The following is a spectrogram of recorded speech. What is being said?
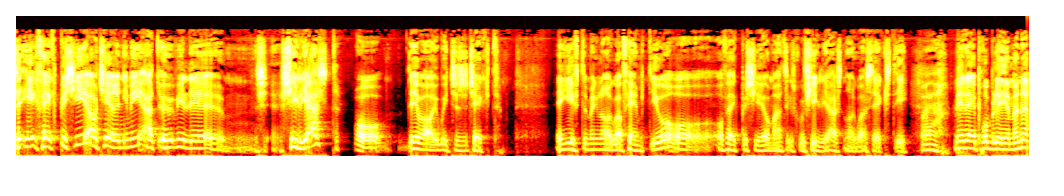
Så jeg fikk beskjed av kjerringa min at hun ville eh, skiljes, og det var jo ikke så kjekt. Jeg gifte meg når jeg var 50 år, og, og fikk beskjed om at jeg skulle skilles når jeg var 60 Oh, ja. med de problemene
